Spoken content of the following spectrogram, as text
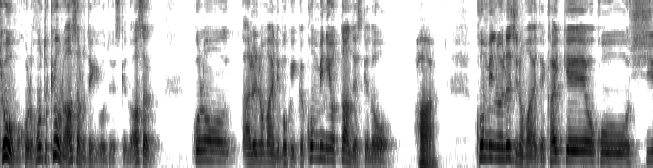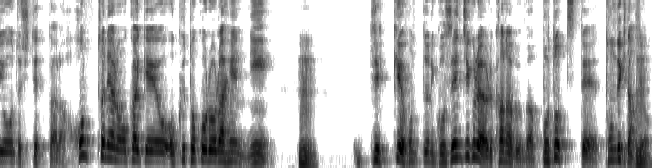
今日もこれ本当今日の朝の出来事ですけど、朝、この、あれの前に僕一回コンビニ寄ったんですけど、はコンビニのレジの前で会計をこうしようとしてったら、本当にあのお会計を置くところらへんに、い。うん。でっけえ本当に5センチぐらいあるカナブンがボトッつって飛んできたんですよ。うん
